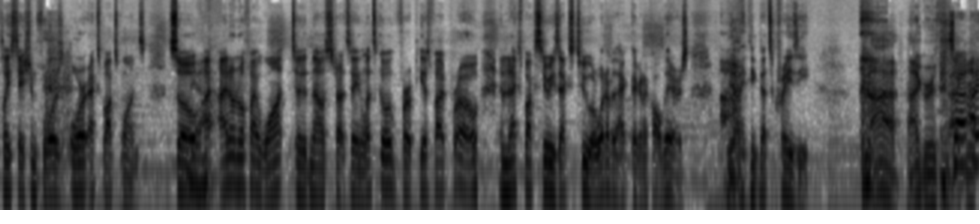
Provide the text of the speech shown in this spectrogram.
PlayStation 4s or Xbox Ones. So Yeah. I, I don't know if I want to now start saying let's go for a PS5 Pro and an Xbox Series X2 or whatever the heck they're going to call theirs. Uh, Yeah. I think that's crazy. Nah, I agree with So I uh,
